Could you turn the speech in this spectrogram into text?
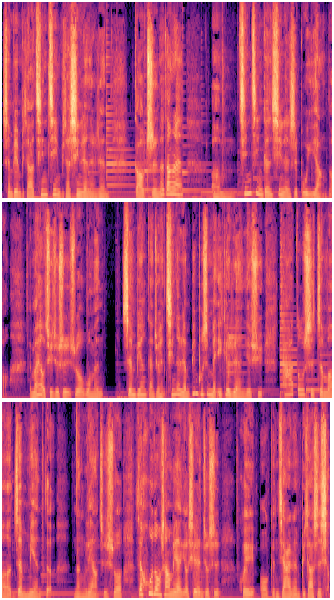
身边比较亲近、比较信任的人告知。那当然，嗯，亲近跟信任是不一样的，也蛮有趣。就是说，我们身边感觉很亲的人，并不是每一个人，也许他都是这么正面的。能量就是说，在互动上面，有些人就是会哦，跟家人比较是小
